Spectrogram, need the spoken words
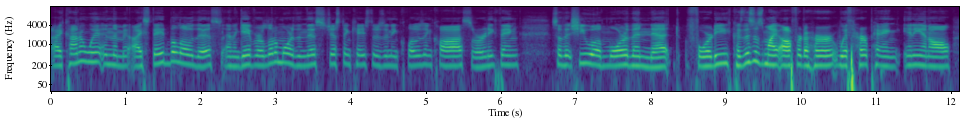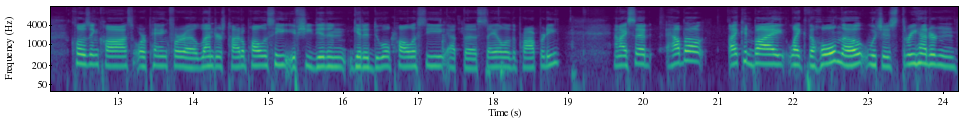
I kind of went in the I stayed below this and I gave her a little more than this just in case there's any closing costs or anything so that she will more than net 40 because this is my offer to her with her paying any and all closing costs or paying for a lender's title policy if she didn't get a dual policy at the sale of the property. And I said, "How about I can buy like the whole note which is 300 and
